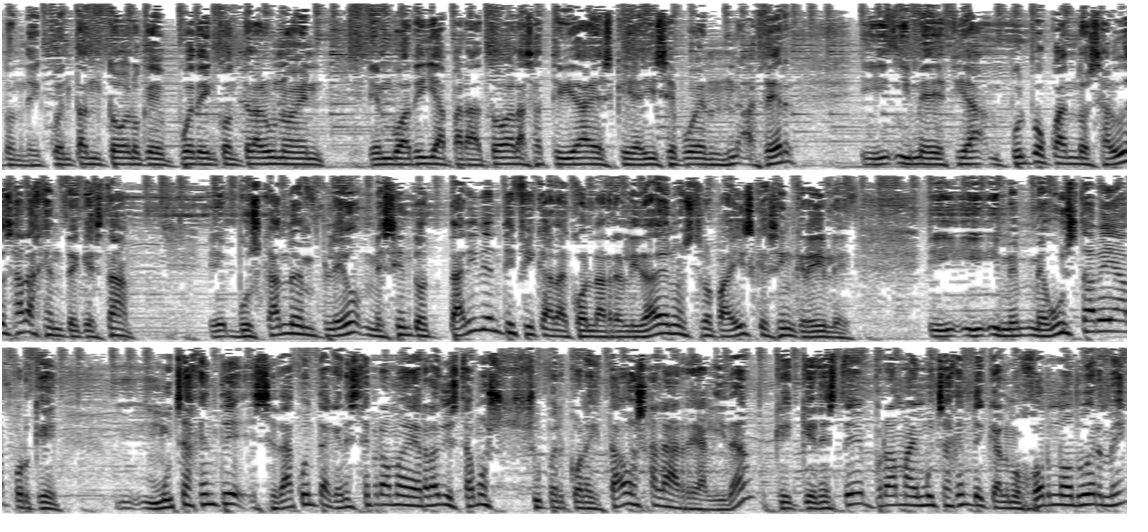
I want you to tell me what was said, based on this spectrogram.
donde cuentan todo lo que puede encontrar uno en, en Boadilla para todas las actividades que allí se pueden hacer. Y, y me decía, Pulpo, cuando saludes a la gente que está eh, buscando empleo, me siento tan identificada con la realidad de nuestro país que es increíble. Y, y- y me, gusta, Bea, porque mucha gente se da cuenta que en este programa de radio estamos súper conectados a la realidad, que en este programa hay mucha gente que a lo mejor no duerme.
